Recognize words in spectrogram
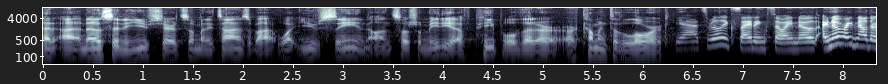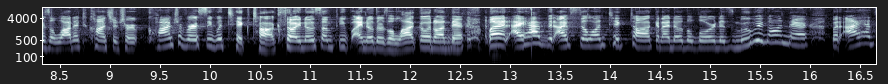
And I know, Sydney, you've shared so many times about what you've seen on social media of people that are, are coming to the Lord. Yeah, it's really exciting. So I know, I know right now there's a lot of controversy with TikTok. So I know some people, I know there's a lot going on there, but I have been, I'm still on TikTok and I know the Lord is moving on there. But I have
